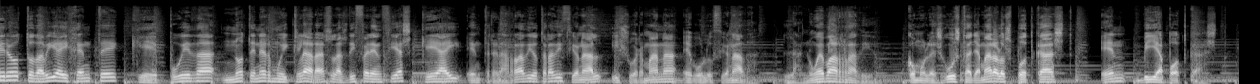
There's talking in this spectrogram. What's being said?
pero todavía hay gente que pueda no tener muy claras las diferencias que hay entre la radio tradicional y su hermana evolucionada, la nueva radio, como les gusta llamar a los podcasts en Vía Podcast.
